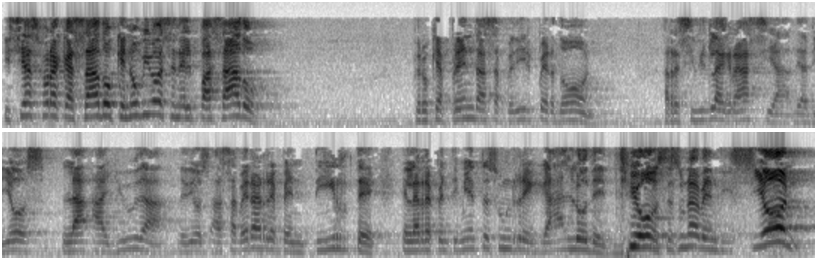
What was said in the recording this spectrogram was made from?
Y si has fracasado, que no vivas en el pasado, pero que aprendas a pedir perdón, a recibir la gracia de Dios, la ayuda de Dios, a saber arrepentirte. El arrepentimiento es un regalo de Dios, es una bendición.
